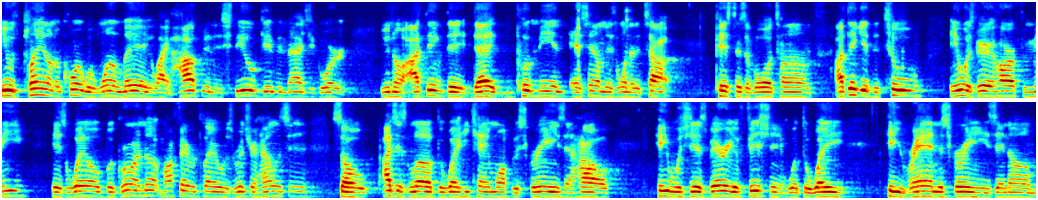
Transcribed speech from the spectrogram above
he was playing on the court with one leg, like hopping and still giving magic work. You know, I think that that put me in as him as one of the top Pistons of all time. I think at the two, it was very hard for me as well. But growing up, my favorite player was Richard Hamilton. So I just loved the way he came off the screens and how he was just very efficient with the way he ran the screens and um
